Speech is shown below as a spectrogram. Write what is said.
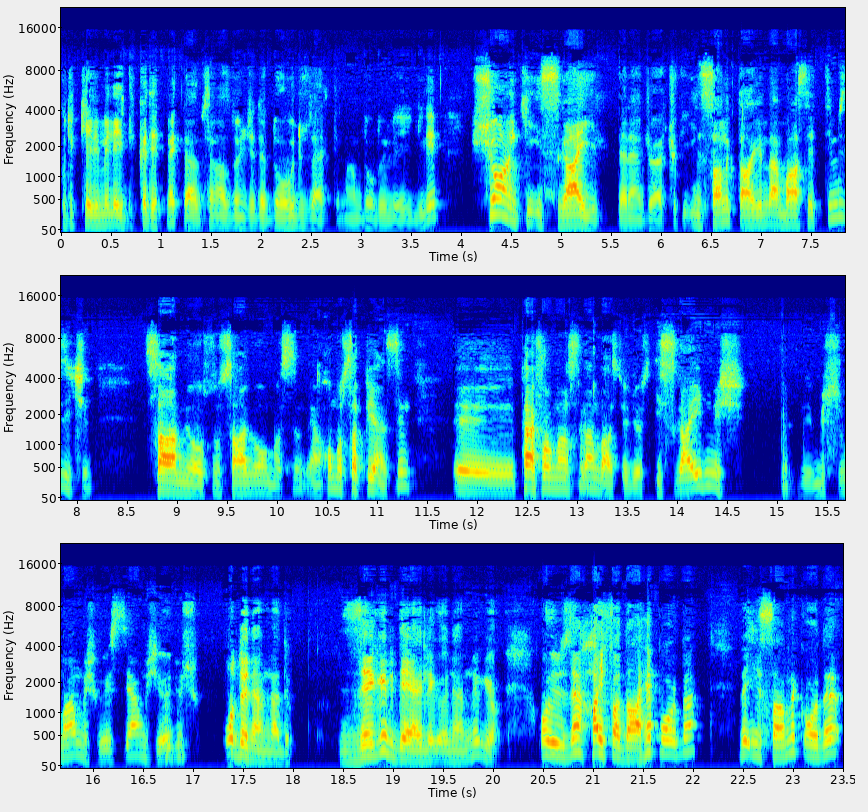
bu tip kelimelere dikkat etmek lazım. Sen az önce de doğru düzelttin Anadolu ile ilgili. Şu anki İsrail denen coğrafya. Çünkü insanlık tarihinden bahsettiğimiz için Sami olsun, Sami olmasın. Yani Homo sapiens'in e, performansından bahsediyoruz. İsrail'miş, e, Müslümanmış, Hristiyanmış, Yahudimiş o dönemlerde zerre bir değerleri önemli yok. O yüzden Hayfa Dağı hep orada ve insanlık orada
